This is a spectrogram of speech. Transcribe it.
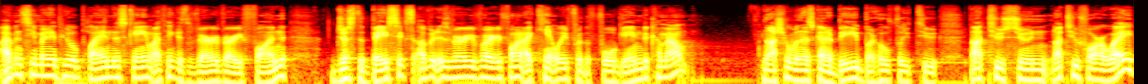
I haven't seen many people playing this game. I think it's very very fun. Just the basics of it is very very fun. I can't wait for the full game to come out. Not sure when that's going to be, but hopefully to not too soon, not too far away.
